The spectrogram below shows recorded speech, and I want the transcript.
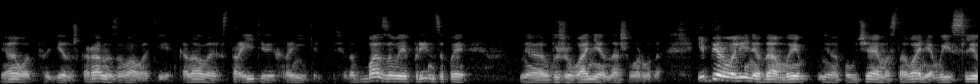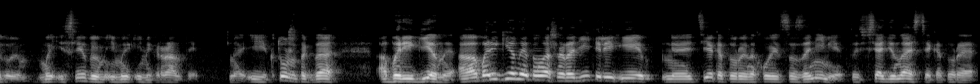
Я вот дедушка Ра называл эти каналы строитель и хранитель. То есть это базовые принципы Э, выживания нашего рода. И первая линия, да, мы э, получаем основания, мы исследуем. Мы исследуем, и мы иммигранты. И кто же тогда аборигены? А аборигены это наши родители и э, те, которые находятся за ними. То есть вся династия, которая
